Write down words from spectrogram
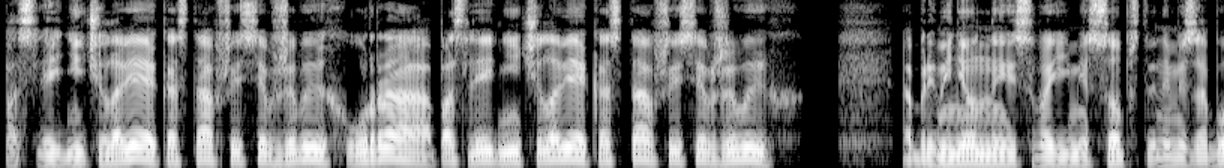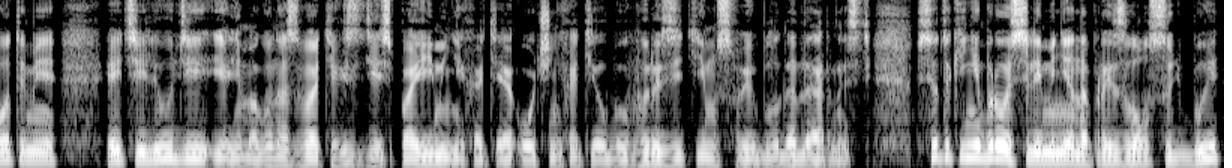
«Последний человек, оставшийся в живых! Ура! Последний человек, оставшийся в живых!» Обремененные своими собственными заботами, эти люди, я не могу назвать их здесь по имени, хотя очень хотел бы выразить им свою благодарность, все-таки не бросили меня на произвол судьбы,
